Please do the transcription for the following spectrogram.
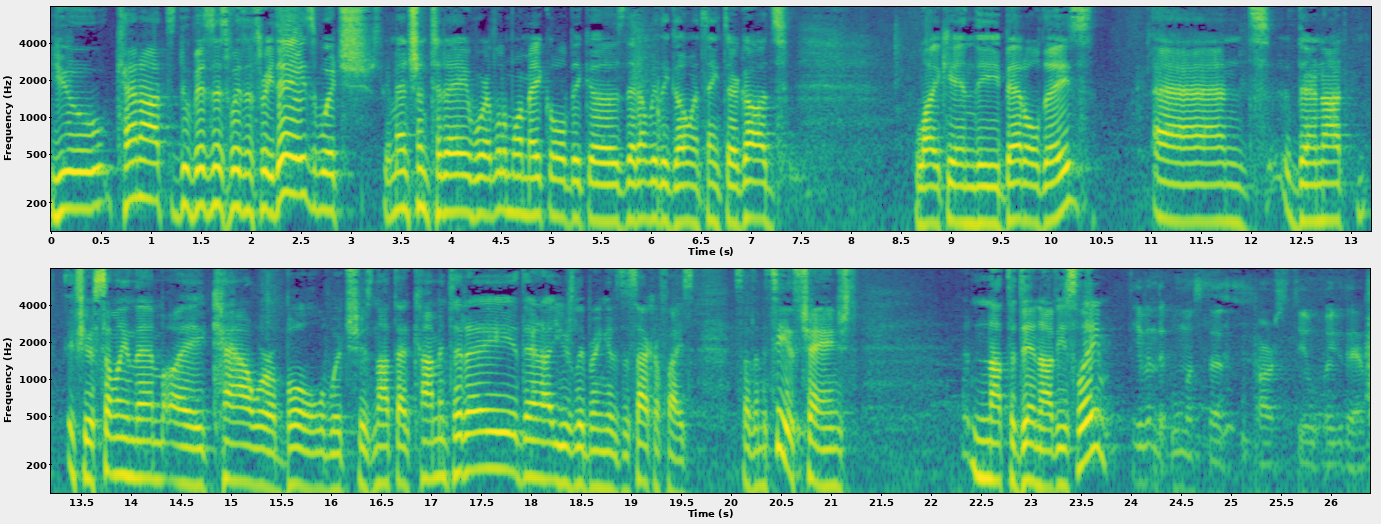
You cannot do business within three days, which we mentioned today We're a little more makel because they don't really go and thank their gods like in the bad old days. And they're not, if you're selling them a cow or a bull, which is not that common today, they're not usually bringing it as a sacrifice. So the Mitzvah has changed, not the din, obviously. Even the umas that are still there.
